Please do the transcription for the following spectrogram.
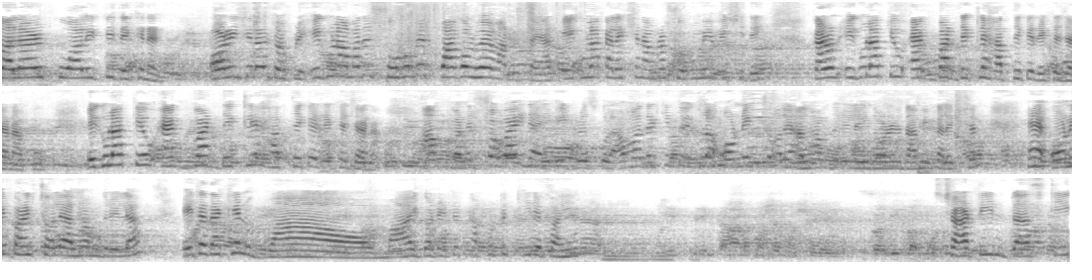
কালার কোয়ালিটি দেখে নেন। অরিজিনাল জয়পুরি, এগুলো আমাদের শোরুমে পাগল হয়ে মানুষ নেয় আর এগুলা কালেকশন আমরা শোরুমে বেশি দেই। কারণ এগুলা কেউ একবার দেখলে হাত থেকে রেখে যান আপু। এগুলা কেউ একবার দেখলে হাত থেকে রেখে যান মানে সবাই নেয় এই ড্রেসগুলো আমাদের কিন্তু এগুলো অনেক চলে, আলহামদুলিল্লাহ, এই ধরনের দামি কালেকশন হ্যাঁ অনেক অনেক চলে, আলহামদুলিল্লাহ। এটা দেখেন মাই গড এটার কাপড়টা কি রে ফাহিম? শার্টিন ডাস্টি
